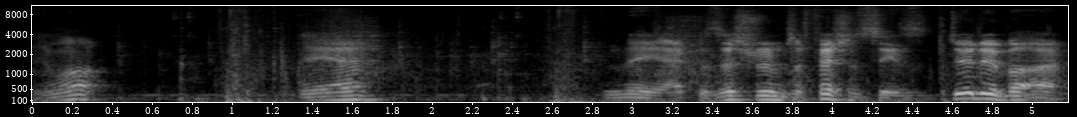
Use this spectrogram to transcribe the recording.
You know what? There. And there, because this room's efficiency is doo-doo butter.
